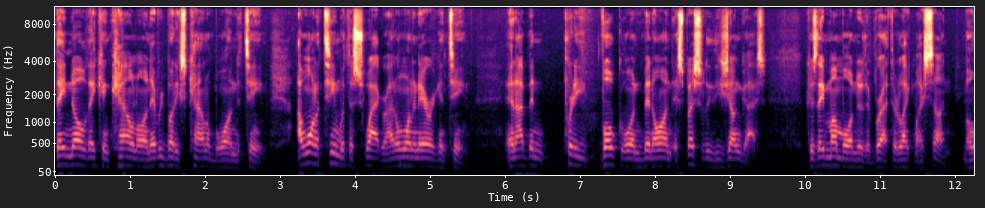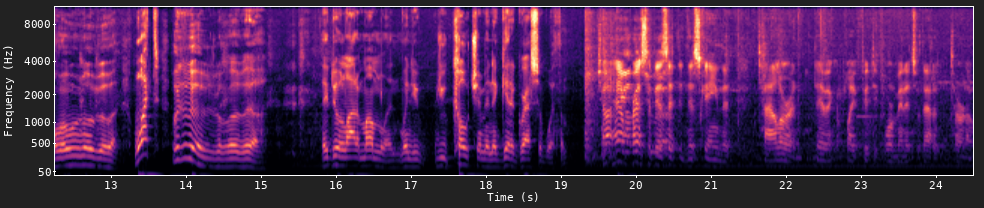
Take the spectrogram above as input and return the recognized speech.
They know they can count on. Everybody's countable on the team. I want a team with a swagger. I don't want an arrogant team. And I've been pretty vocal and been on, especially these young guys, because they mumble under their breath. They're like my son. What? They do a lot of mumbling when you, you coach them and they get aggressive with them. John, how impressive is it in this game that Tyler and Devin can play 54 minutes without a turnover?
